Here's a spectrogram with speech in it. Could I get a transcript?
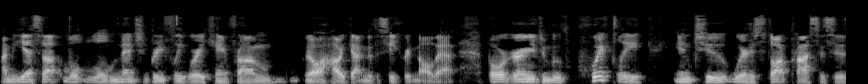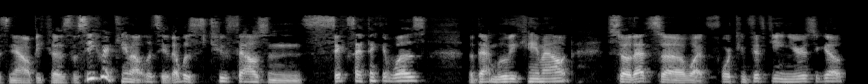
I mean, yes, uh, we'll, we'll mention briefly where he came from, you know, how he got into the secret and all that, but we're going to move quickly into where his thought process is now because the secret came out, let's see, that was 2006, I think it was that that movie came out. So that's, uh, what, 14, 15 years ago?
